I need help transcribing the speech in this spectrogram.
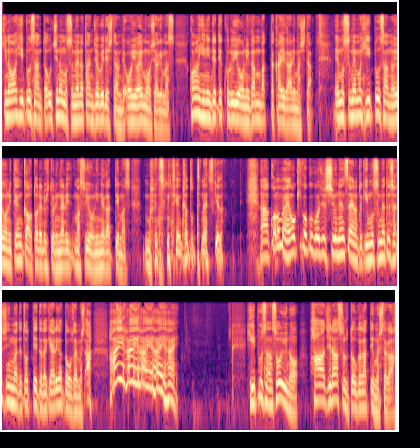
昨日はヒープーさんとうちの娘の誕生日でしたのでお祝い申し上げます。この日に出てくるように頑張った甲斐がありました。えー、娘もヒープーさんのように天下を取れる人になりますように願っています。別に天下取ってないですけど。あこの前、お帰国50周年祭の時、娘と写真まで撮っていただきありがとうございました。あ、はいはいはいはいはい。ヒープーさんそういうのハージラすると伺っていましたが。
